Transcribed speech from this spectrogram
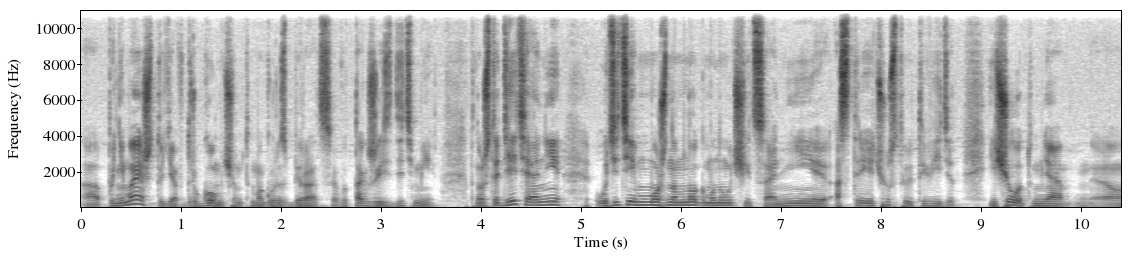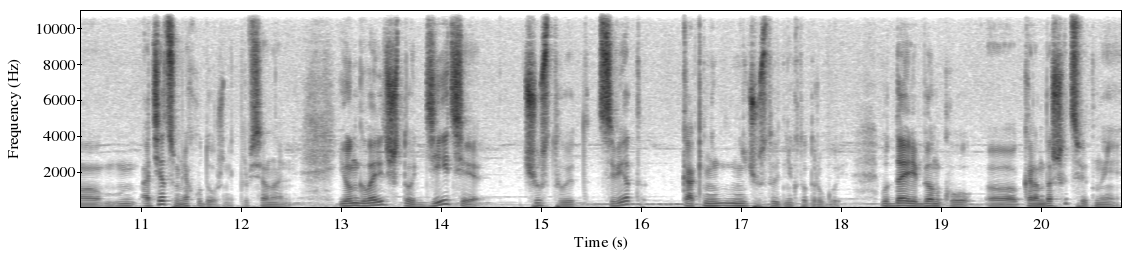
а, понимаешь, что я в другом чем-то могу разбираться. Вот так же и с детьми. Потому что дети, они... У детей можно многому научиться. Они острее чувствуют и видят. Еще вот у меня... м, отец у меня художник профессиональный. И он говорит, что дети чувствуют цвет, как не чувствует никто другой. Вот дай ребенку э, карандаши цветные,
